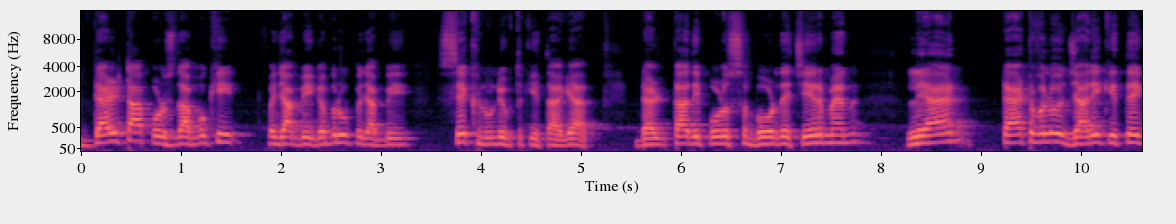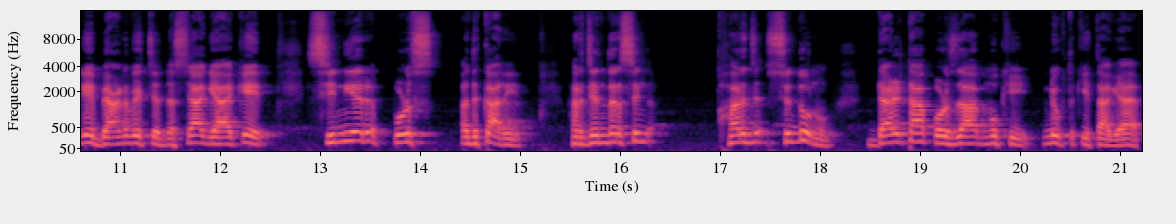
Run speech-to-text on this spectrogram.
ਡੈਲਟਾ ਪੁਲਿਸ ਦਾ ਮੁਖੀ ਪੰਜਾਬੀ ਗੱਭਰੂ ਪੰਜਾਬੀ ਸਿੱਖ ਨੂੰ ਨਿਯੁਕਤ ਕੀਤਾ ਗਿਆ। ਡੈਲਟਾ ਦੀ ਪੁਲਿਸ ਬੋਰਡ ਦੇ ਚੇਅਰਮੈਨ ਲਿਆਨ ਟੈਟ ਵੱਲੋਂ ਜਾਰੀ ਕੀਤੇ ਗਏ ਬਿਆਨ ਵਿੱਚ ਦੱਸਿਆ ਗਿਆ ਕਿ ਸੀਨੀਅਰ ਪੁਲਿਸ ਅਧਿਕਾਰੀ ਹਰਜਿੰਦਰ ਸਿੰਘ ਹਰਜ ਸਿੱਧੂ ਨੂੰ ਡੈਲਟਾ ਪੁਲਿਸ ਦਾ ਮੁਖੀ ਨਿਯੁਕਤ ਕੀਤਾ ਗਿਆ ਹੈ,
